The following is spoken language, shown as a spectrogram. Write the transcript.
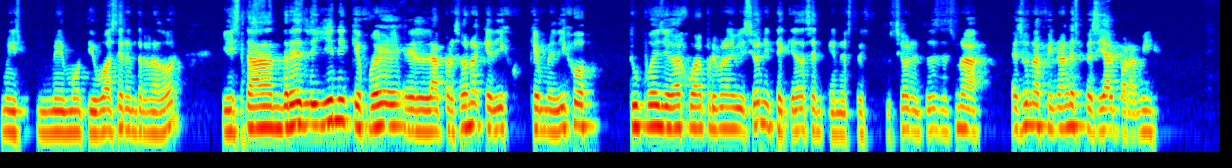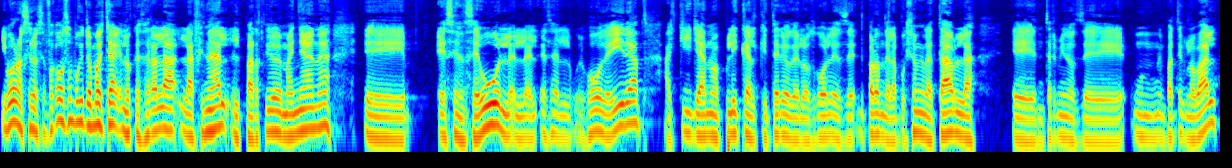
me, motivó a ser entrenador. Y está Andrés Ligini, que fue la persona que, dijo, que me dijo, tú puedes llegar a jugar a primera división y te quedas en, nuestra institución. Entonces es una, es una final especial para mí. Y bueno, si nos enfocamos un poquito más ya en lo que será la, la final, el partido de mañana, eh, es en Seúl, es el, juego de ida. Aquí ya no aplica el criterio de los goles, de, perdón, de la posición en la tabla eh, en términos de un empate global.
